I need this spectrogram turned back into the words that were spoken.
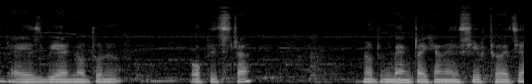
এটা এসবিআই নতুন অফিসটা। নতুন ব্যাংকটা এখানে শিফট হয়েছে।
